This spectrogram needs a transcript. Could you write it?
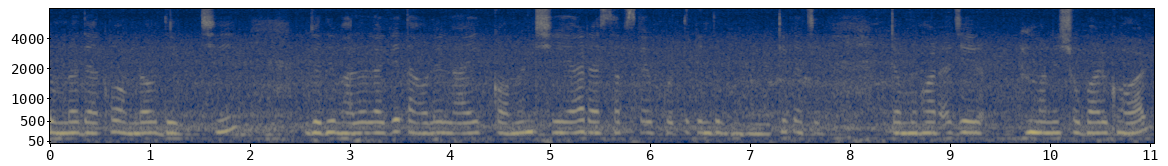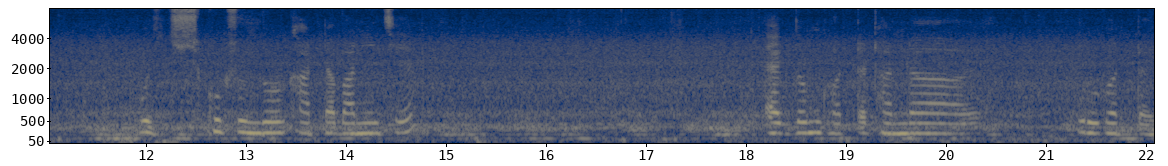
তোমরা দেখো, আমরাও দেখছি। যদি ভালো লাগে তাহলে লাইক কমেন্ট শেয়ার আর সাবস্ক্রাইব করতে কিন্তু ভুলবে না, ঠিক আছে? এটা মহারাজের মানে শোবার ঘর। খুব সুন্দর খাটটা বানিয়েছে। একদম ঘরটা ঠান্ডা, পুরো ঘরটাই।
